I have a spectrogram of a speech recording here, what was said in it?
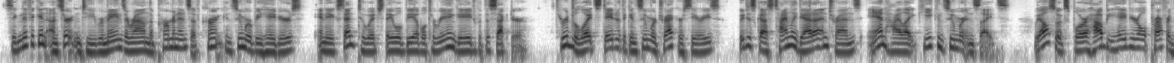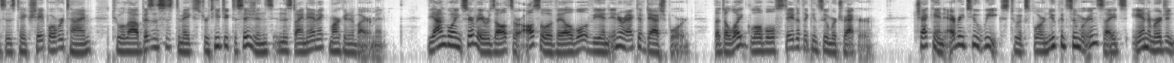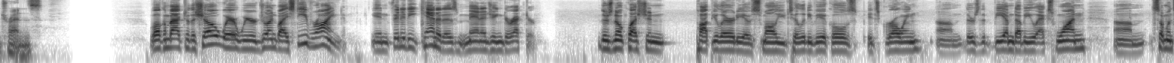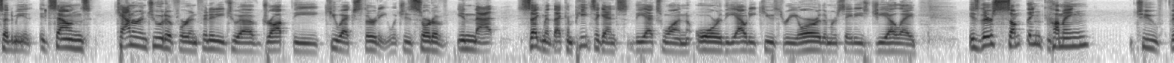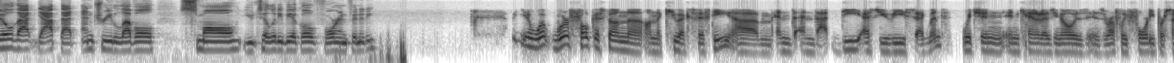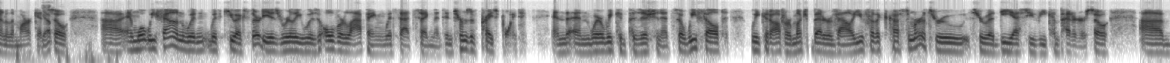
Significant uncertainty remains around the permanence of current consumer behaviors and the extent to which they will be able to re-engage with the sector. Through Deloitte's State of the Consumer Tracker series, we discuss timely data and trends and highlight key consumer insights. We also explore how behavioral preferences take shape over time to allow businesses to make strategic decisions in this dynamic market environment. The ongoing survey results are also available via an interactive dashboard, the Deloitte Global State of the Consumer Tracker. Check in every two weeks to explore new consumer insights and emergent trends. Welcome back to the show where we're joined by Steve Rhind, Infiniti Canada's managing director. There's no question popularity of small utility vehicles it's growing. Um, there's the BMW X1. Um, someone said to me, it, it sounds counterintuitive for Infiniti to have dropped the QX30, which is sort of in that segment that competes against the X1 or the Audi Q3 or the Mercedes GLA. Is there something coming to fill that gap, that entry level small utility vehicle for Infiniti? You know what we're focused on the on the QX50 um, and and that D SUV segment, which in in Canada, as you know, is is roughly forty percent of the market. Yep. So, uh, and what we found when with QX30 is really was overlapping with that segment in terms of price point and and where we could position it. So we felt we could offer much better value for the customer through through a DSUV competitor. So uh,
